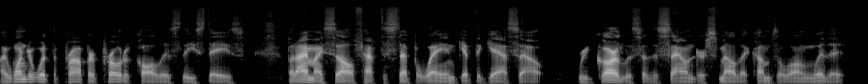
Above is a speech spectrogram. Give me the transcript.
I wonder what the proper protocol is these days, but I myself have to step away and get the gas out regardless of the sound or smell that comes along with it.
